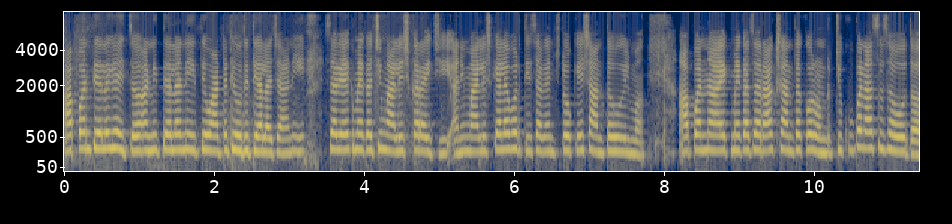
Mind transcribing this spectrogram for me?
आपण तेल घ्यायचं आणि तेलाने ते वाटं ठेवते तेलाच्या आणि सगळ्या एकमेकाची मालिश करायची आणि मालिश केल्यावरती सगळ्यांचे डोके शांत होईल मग. आपण एकमेका एकमेकाचा राग शांत करून चिकू पण असंच हवं होतं.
